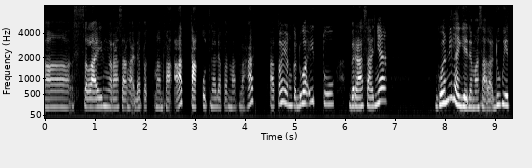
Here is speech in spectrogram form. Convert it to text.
eh, selain ngerasa nggak dapat manfaat takut nggak dapat manfaat atau yang kedua itu berasanya gue nih lagi ada masalah duit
